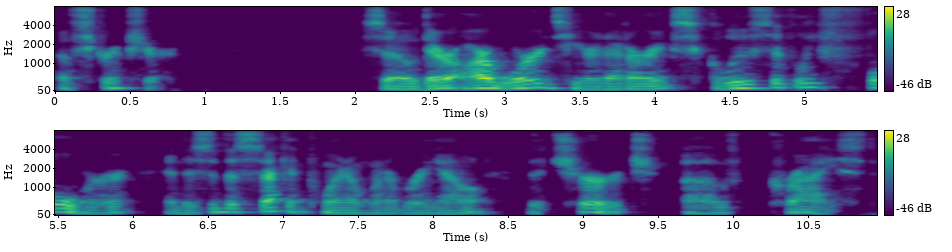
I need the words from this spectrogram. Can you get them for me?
of Scripture. So there are words here that are exclusively for, and this is the second point I want to bring out the church of Christ.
